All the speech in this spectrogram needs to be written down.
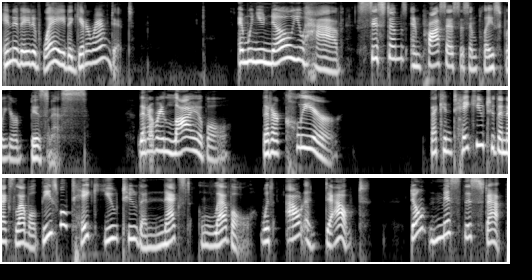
innovative way to get around it? And when you know you have systems and processes in place for your business that are reliable, that are clear, that can take you to the next level, these will take you to the next level without a doubt. Don't miss this step.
